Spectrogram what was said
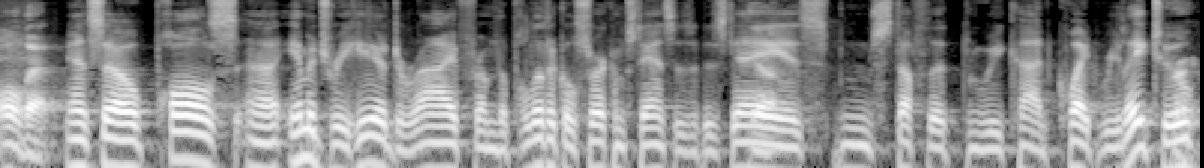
all that. And so Paul's uh, imagery here, derived from the political circumstances of his day, Yeah. is mm, stuff that we can't quite relate to. Right.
